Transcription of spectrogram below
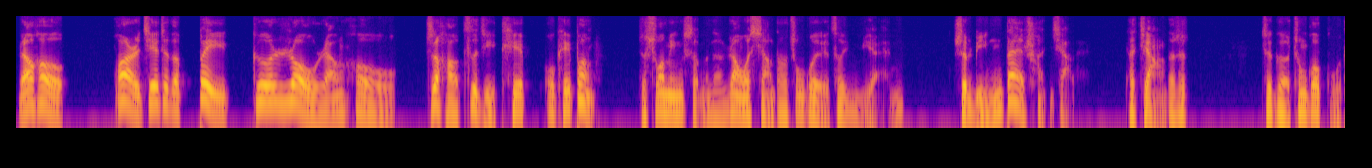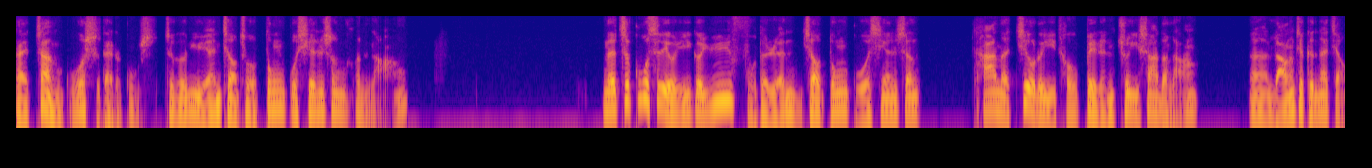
然后，华尔街这个被割肉，然后只好自己贴 OK 泵，这说明什么呢？让我想到中国有一则寓言，是明代传下来，它讲的是这个中国古代战国时代的故事。这个寓言叫做《东郭先生和狼》。那这故事有一个迂腐的人叫东郭先生，他呢救了一头被人追杀的狼，嗯，狼就跟他讲，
